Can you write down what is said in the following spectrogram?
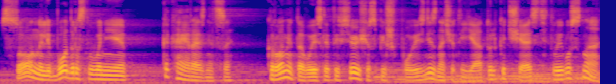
Сон или бодрствование – какая разница? Кроме того, если ты все еще спишь в поезде, значит, я только часть твоего сна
